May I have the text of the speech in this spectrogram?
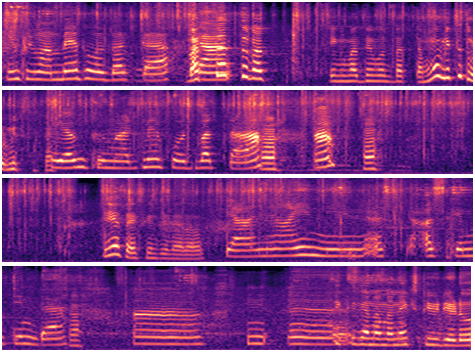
तुम्हारे बहुत बता बता ಬರ್ಕ ಮದ್ವೆ ಬೋದು ಬತ್ತ? ಮೂ ಮಿತ್ತು ತುಡು ಮಿತ್ತು ಅಂಕಲ್ ಮದ್ಮೆ ಫೋನ್ ಬತ್ತ? ಹಾಂ ಹಾಂ? ಏತ್ ಐಸ್ ಕ್ರೀಮ್ ತಿನ್ನಾರ ಅವ್ರು? ಐಸ್ ಕ್ರೀಮ್ ತಿಂದ. ಚಿಕ್ಕಗ ನಮ್ಮ ನೆಕ್ಸ್ಟ್ ವಿಡಿಯೋಡು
